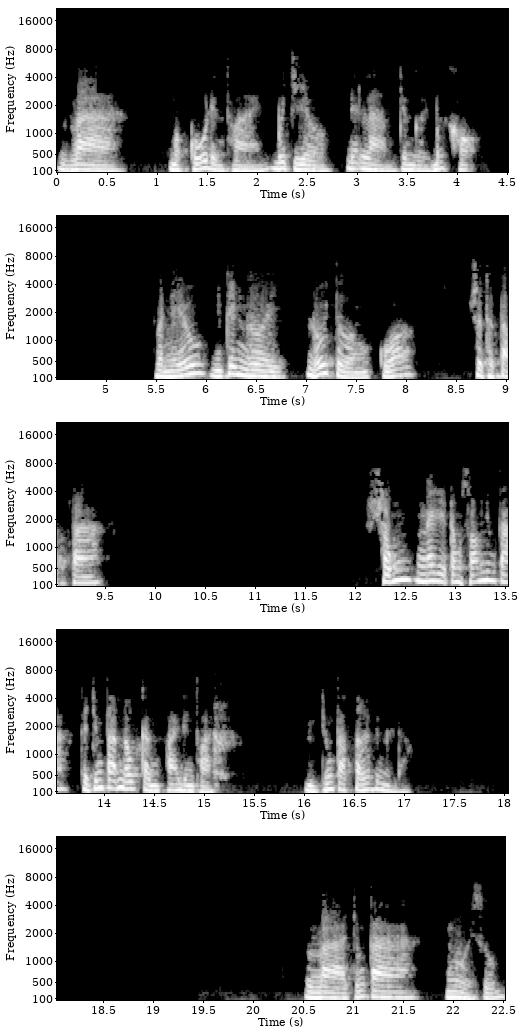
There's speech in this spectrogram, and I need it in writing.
và một cú điện thoại buổi chiều để làm cho người bớt khổ. Và nếu những cái người đối tượng của sự thực tập ta sống ngay trong xóm chúng ta thì chúng ta đâu cần phải điện thoại. Ừ, chúng ta tới với người đó. Và chúng ta ngồi xuống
